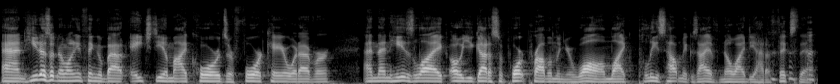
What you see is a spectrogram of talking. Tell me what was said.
and he doesn't know anything about HDMI cords or 4K or whatever. And then he's like, "Oh, you got a support problem in your wall." I'm like, "Please help me because I have no idea how to fix that."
